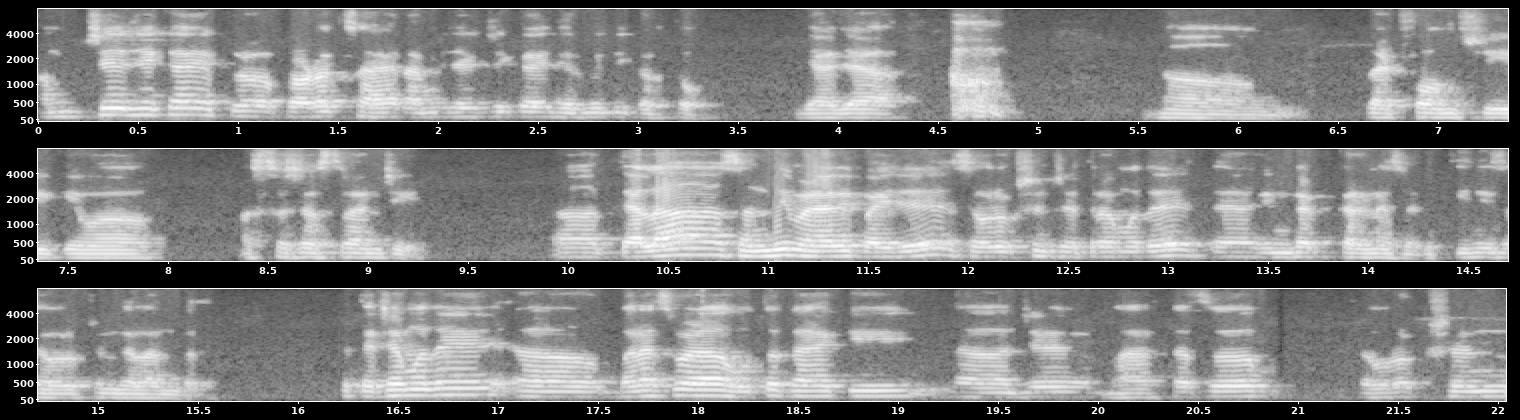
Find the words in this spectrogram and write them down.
आमचे जे काही प्रॉडक्ट्स आहेत आम्ही ज्याची काही निर्मिती करतो ज्या ज्या प्लॅटफॉर्मची किंवा अस्त्रशस्त्रांची त्याला संधी मिळाली पाहिजे संरक्षण क्षेत्रामध्ये इंडक्ट करण्यासाठी तिन्ही संरक्षण दलांमध्ये. तर त्याच्यामध्ये बऱ्याच वेळा होतं काय की जे भारताचं संरक्षण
